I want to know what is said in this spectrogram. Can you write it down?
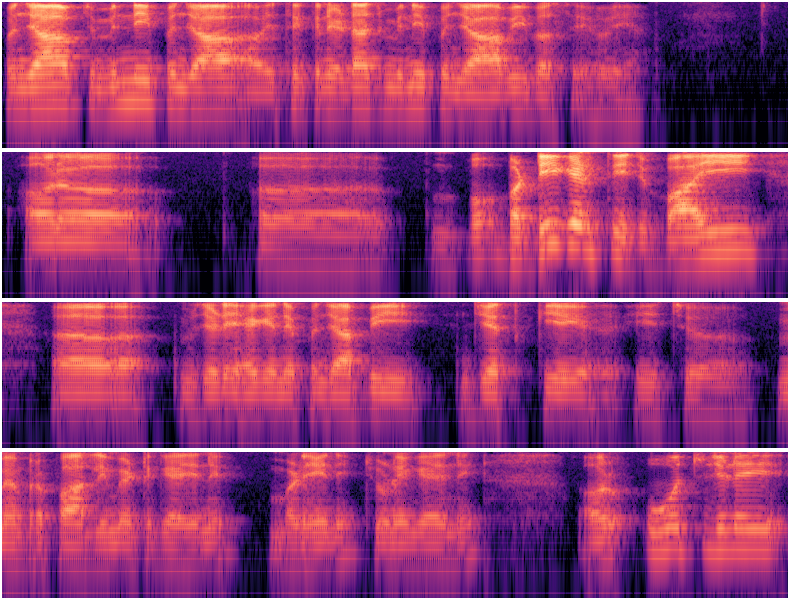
ਪੰਜਾਬ 'ਚ ਮਿੰਨੀ ਪੰਜਾਬ, ਇੱਥੇ ਕੈਨੇਡਾ 'ਚ ਮਿੰਨੀ ਪੰਜਾਬ ਹੀ ਵਸੇ ਹੋਏ ਆ। ਔਰ ਬ- ਵੱਡੀ ਗਿਣਤੀ 'ਚ 22 ਜਿਹੜੇ ਹੈਗੇ ਨੇ ਪੰਜਾਬੀ ਜਿੱਤ ਕੇ ਇਹ 'ਚ ਮੈਂਬਰ ਪਾਰਲੀਮੈਂਟ ਗਏ ਨੇ, ਬਣੇ ਨੇ, ਚੁਣੇ ਗਏ ਨੇ। ਔਰ ਉਹ 'ਚ ਜਿਹੜੇ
